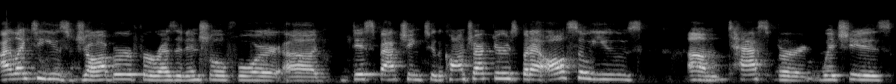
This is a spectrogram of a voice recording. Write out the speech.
I like to use Jobber for residential for uh, dispatching to the contractors, but I also use um, Taskbird, which is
